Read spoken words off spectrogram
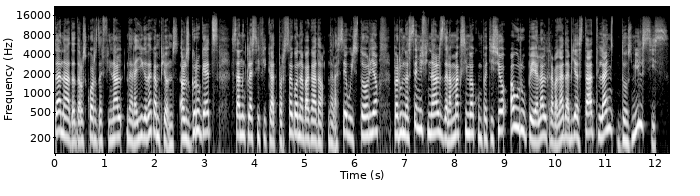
d'anada dels quarts de final de la Lliga de Campions. Els groguets s'han classificat per segona vegada de la seva història per unes semifinals de la màxima competició europea. L'altra vegada havia estat l'any 2006.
